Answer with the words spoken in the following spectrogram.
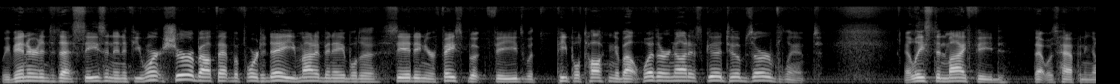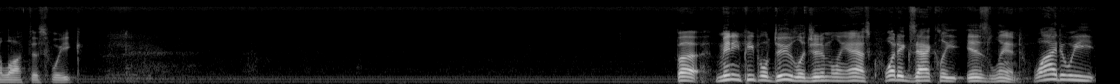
We've entered into that season, and if you weren't sure about that before today, you might have been able to see it in your Facebook feeds with people talking about whether or not it's good to observe Lent. At least in my feed, that was happening a lot this week. But many people do legitimately ask, what exactly is Lent? Why do we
